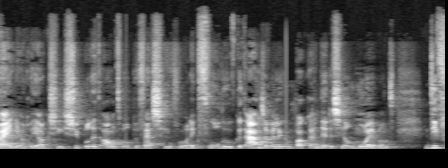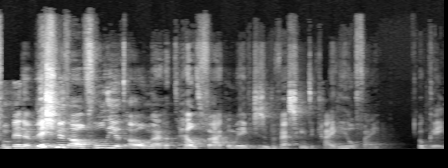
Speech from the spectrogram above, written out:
fijn jouw reactie. Super dit antwoord, bevestiging van wat ik voelde, hoe ik het aan zou willen gaan pakken. En dit is heel mooi, want diep van binnen wist je het al, voelde je het al. Maar het helpt vaak om eventjes een bevestiging te krijgen. Heel fijn. Oké.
